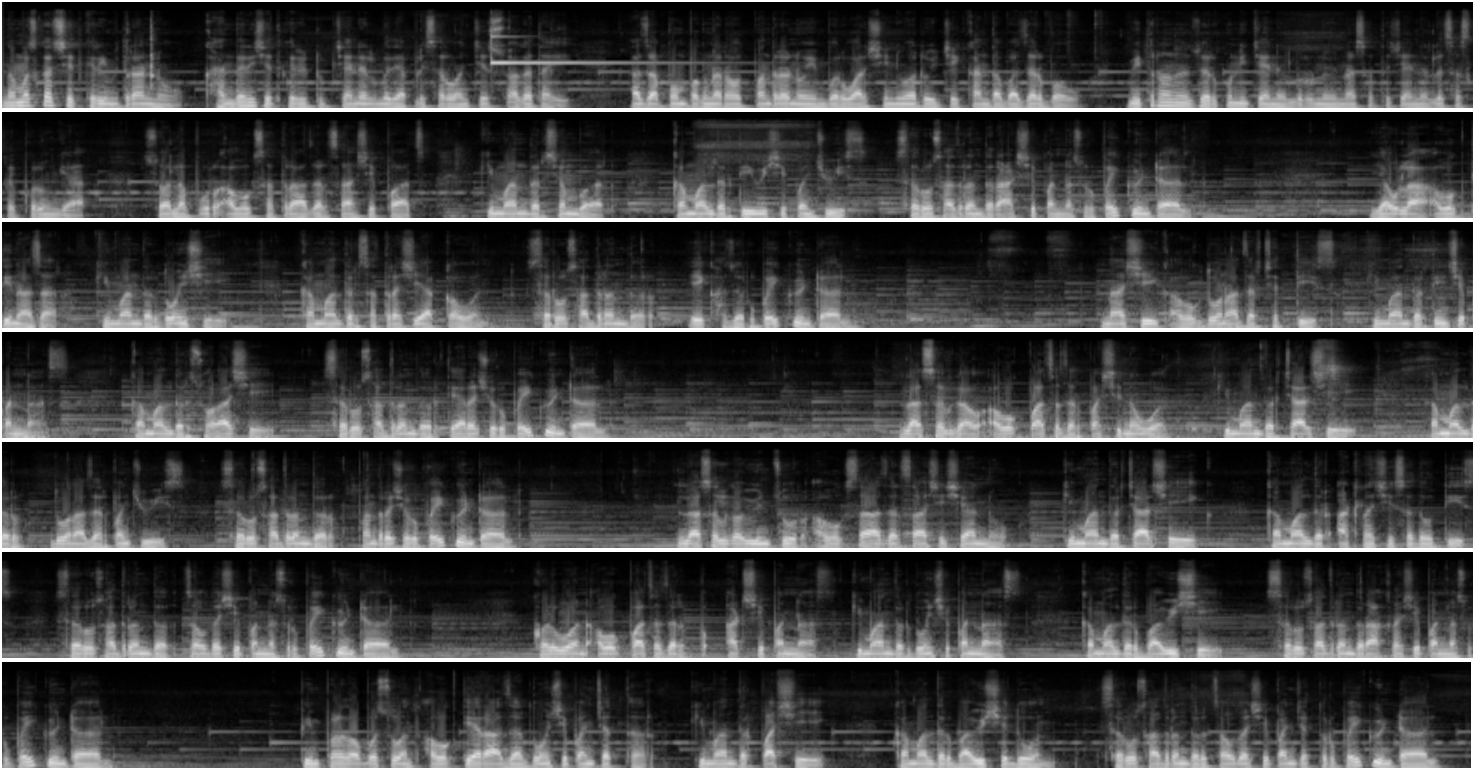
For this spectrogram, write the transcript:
नमस्कार शेतकरी मित्रांनो खानदानी शेतकरी यूट्यूब चॅनलमध्ये आपले सर्वांचे स्वागत आहे. आज आपण बघणार आहोत पंधरा नोव्हेंबर वार शनिवार रोजीचे कांदा बाजार भाव. मित्रांनो जर कोणी चॅनलवर नवीन असेल तर चॅनलला सबस्क्राईब करून घ्या. सोलापूर आवक सतरा हजार सहाशे पाच किमान दर शंभर कमाल दर तेवीसशे पंचवीस सर्वसाधारण दर आठशे पन्नास रुपये क्विंटल. यावला आवक तीन हजार किमान दर दोनशे कमाल दर सतराशे एक्कावन्न सर्वसाधारण दर एक हजार रुपये क्विंटल. नाशिक आवक दोन हजार छत्तीस किमान दर तीनशे पन्नास कमाल दर सोळाशे सर्वसाधारण दर तेराशे रुपये क्विंटल. लासलगाव आवक पाच हजार पाचशे नव्वद किमान दर चारशे कमाल दर दोन हजार पंचवीस सर्वसाधारण दर पंधराशे रुपये क्विंटल. लासलगाव विंचूर आवक सहा हजार सहाशे शहाण्णव किमान दर चारशे एक कमाल दर अठराशे सदोतीस सर्वसाधारण दर चौदाशे पन्नास रुपये क्विंटल. कळवण आवक पाच हजार प- आठशे पन्नास किमान दर दोनशे पन्नास कमाल दर बावीसशे सर्वसाधारण दर अकराशे पन्नास रुपये क्विंटल. पिंपळगाव बसवंत आवक तेरा हजार दोनशे पंच्याहत्तर किमान दर पाचशे कमाल दर बावीसशे दोन सर्वसाधारण दर चौदाशे पंच्याहत्तर रुपये क्विंटल.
